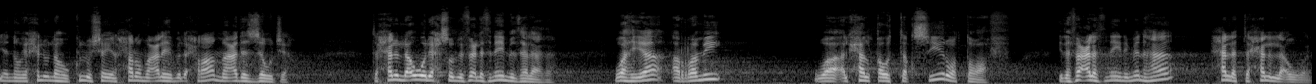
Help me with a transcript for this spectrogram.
لأنه يحل له كل شيء حرم عليه بالإحرام ما عدا الزوجة. التحلل الأول يحصل بفعل اثنين من ثلاثة وهي الرمي والحلقة والتقصير والطواف. إذا فعل اثنين منها حل التحلل الأول.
